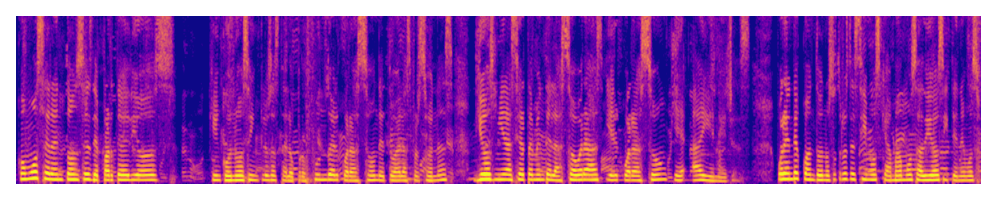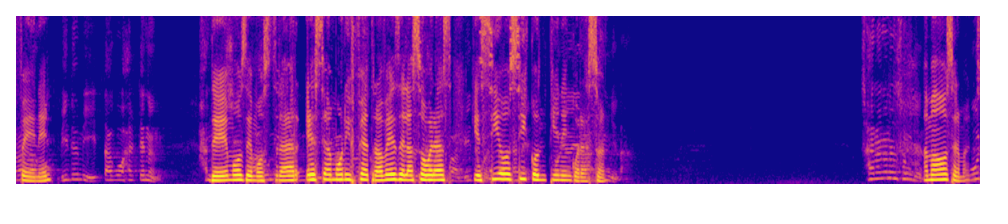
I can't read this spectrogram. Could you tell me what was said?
¿Cómo será entonces de parte de Dios, quien conoce incluso hasta lo profundo del corazón de todas las personas? Dios mira ciertamente las obras y el corazón que hay en ellas. Por ende, cuando nosotros decimos que amamos a Dios y tenemos fe en Él, debemos demostrar ese amor y fe a través de las obras que sí o sí contienen corazón. Amados hermanos,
